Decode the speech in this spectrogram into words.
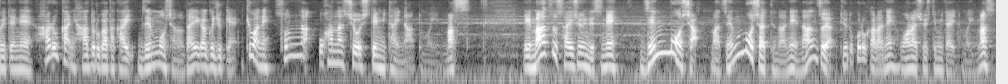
べてね、はるかにハードルが高い全盲者の大学受験、今日はね、そんなお話をしてみたいなと思います。えまず最初にですね、全盲者、まあ、全盲者っていうのはね、何ぞやというところからね、お話をしてみたいと思います。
